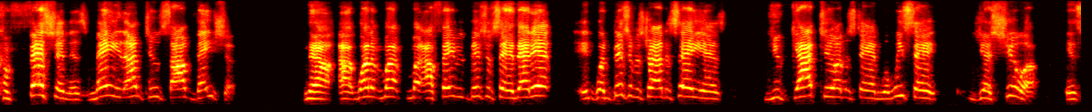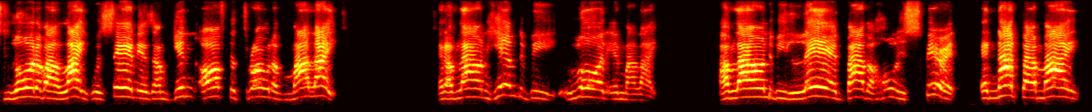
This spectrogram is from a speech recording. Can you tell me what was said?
confession is made unto salvation. Now, uh, one of my, my our favorite bishops saying that it, it, what Bishop is trying to say is, you got to understand when we say Yeshua is Lord of our life, we're saying is I'm getting off the throne of my life and I'm allowing him to be Lord in my life. I'm allowing to be led by the Holy Spirit and not by my,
